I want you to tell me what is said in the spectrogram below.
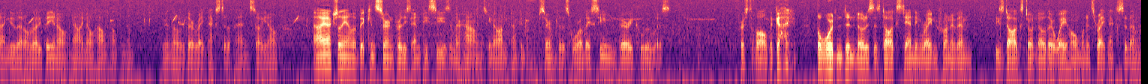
I, I knew that already, but you know, now I know how I'm helping them. Even though they're right next to the pen, so you know. I actually am a bit concerned for these NPCs and their hounds. You know, I'm, I'm concerned for this world. They seem very clueless. First of all, the guy, the warden didn't notice his dog standing right in front of him. These dogs don't know their way home when it's right next to them.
